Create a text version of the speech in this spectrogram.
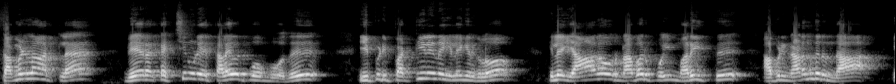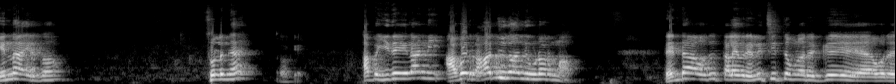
தமிழ்நாட்டுல வேற கட்சியினுடைய தலைவர் போகும்போது இப்படி பட்டியலின இளைஞர்களோ இல்ல யாரோ ஒரு நபர் போய் மறித்து அப்படி நடந்திருந்தா என்ன ஆயிருக்கும்? சொல்லுங்க. ஓகே. அப்ப இதையெல்லாம் நீ அவர் ராஜீவ்காந்தி உணரணும். ரெண்டாவது தலைவர் எழுச்சி தமிழருக்கு ஒரு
